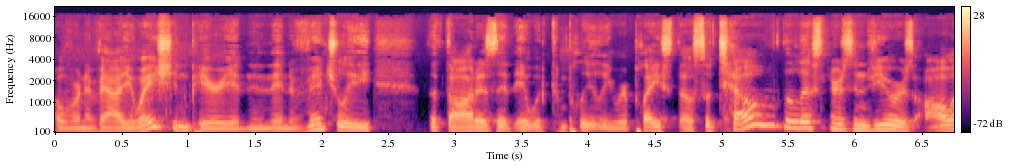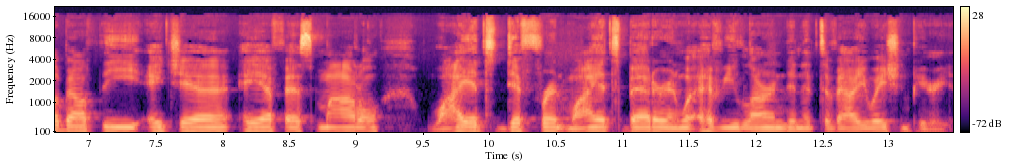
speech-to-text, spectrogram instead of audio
over an evaluation period. And then eventually the thought is that it would completely replace those. So tell the listeners and viewers all about the HAFS model, why it's different, why it's better, and what have you learned in its evaluation period?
